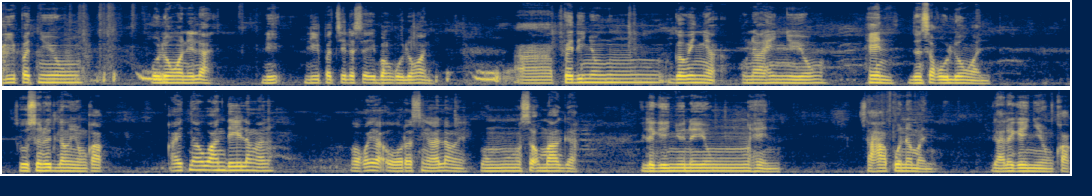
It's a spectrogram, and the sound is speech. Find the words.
lipat nyo yung kulungan nila. Li- lipat sila sa ibang kulungan. Ah, pwede nyo gawin nga, unahin nyo yung hen dun sa kulungan. Susunod lang yung kak. Kahit na one day lang ano, o kaya oras nga lang eh. Kung sa umaga, ilagay nyo na yung hen. Sa hapon naman, ilalagay nyo yung kak.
